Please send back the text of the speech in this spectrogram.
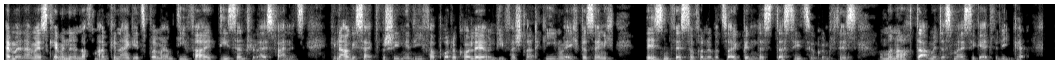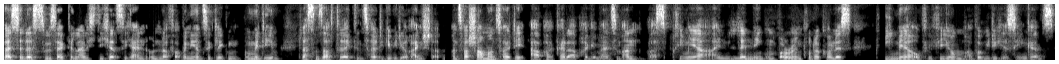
Hi, mein Name ist Kevin und auf meinem Kanal geht es bei meinem DeFi, Decentralized Finance. Genau gesagt verschiedene DeFi-Protokolle und DeFi-Strategien, weil ich persönlich felsenfest davon überzeugt bin, dass das die Zukunft ist und man auch damit das meiste Geld verdienen kann. Falls dir das zusagt, dann lade ich dich herzlich ein, unten auf Abonnieren zu klicken und mit dem lass uns auch direkt ins heutige Video reinstarten. Und zwar schauen wir uns heute Abracadabra gemeinsam an, was primär ein Lending- und Borrowing-Protokoll ist, primär auf Ethereum, aber wie du hier sehen kannst,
